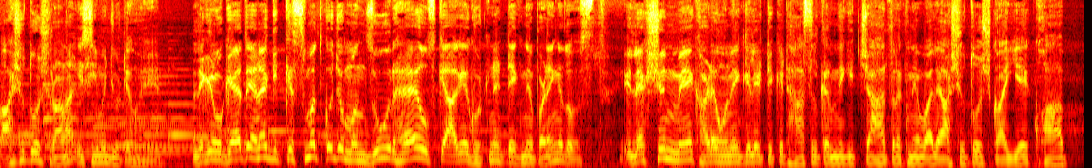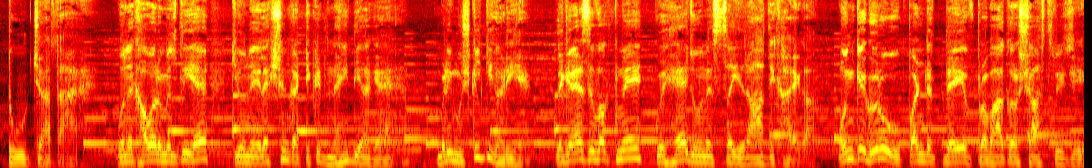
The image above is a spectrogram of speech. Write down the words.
आशुतोष राणा इसी में जुटे हुए हैं। लेकिन वो कहते हैं ना कि किस्मत को जो मंजूर है, उसके आगे घुटने टेकने पड़ेंगे दोस्त। इलेक्शन में खड़े होने के लिए टिकट हासिल करने की चाहत रखने वाले आशुतोष का ये ख्वाब टूट जाता है। उन्हें खबर मिलती है कि उन्हें इलेक्शन का टिकट नहीं दिया गया है। बड़ी मुश्किल की घड़ी है। लेकिन ऐसे वक्त में कोई है जो उन्हें सही राह दिखाएगा। उनके गुरु पंडित देव प्रभाकर शास्त्री जी,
